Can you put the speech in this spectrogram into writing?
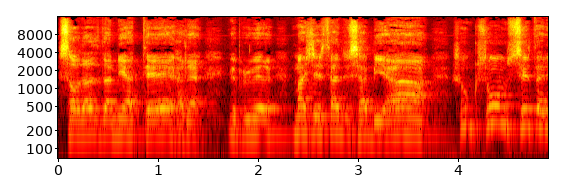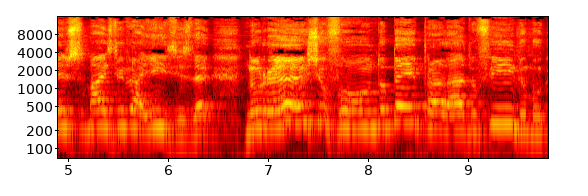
Saudades da Minha Terra, né? Meu primeiro Majestade do Sabiá, são, são sertanejos mais de raízes, né? No rancho fundo, bem para lá do fim do mundo,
